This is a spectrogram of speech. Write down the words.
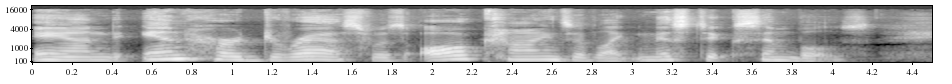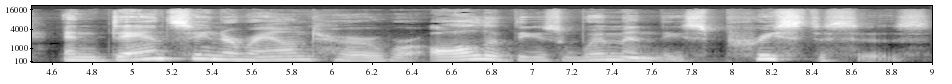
And in her dress was all kinds of like mystic symbols. And dancing around her were all of these women, these priestesses.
